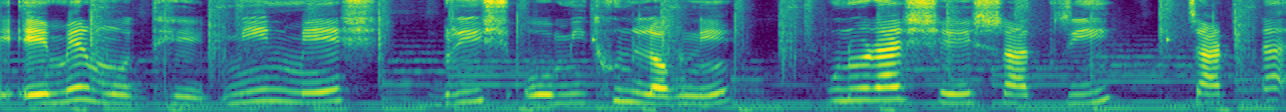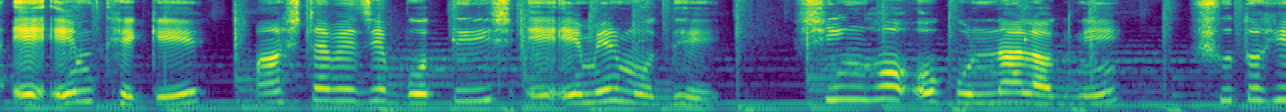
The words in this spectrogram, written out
এ এম এর মধ্যে মিন মেষ, বৃষ ও মিথুন লগ্নে পুনরায় শেষ রাত্রি চারটা এ এম থেকে পাঁচটা বেজে বত্রিশ এ এম এর মধ্যে সিংহ ও কন্যা লগ্নে সুতহি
